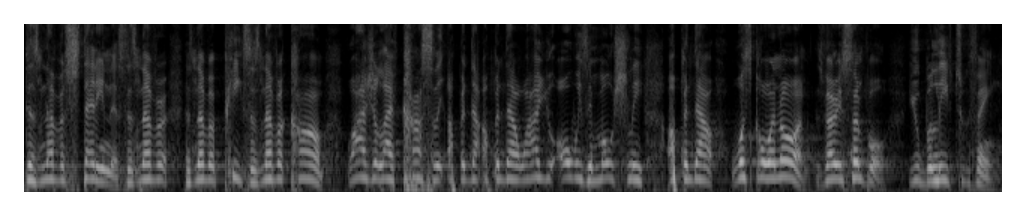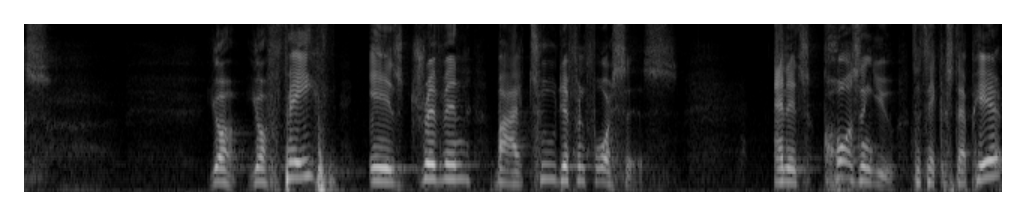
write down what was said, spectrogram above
there's never steadiness, there's never, there's never peace, there's never calm? Why is your life constantly up and down, up and down? Why are you always emotionally up and down? What's going on? It's very simple. You believe two things. Your, your faith is driven by two different forces and it's causing you to take a step here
